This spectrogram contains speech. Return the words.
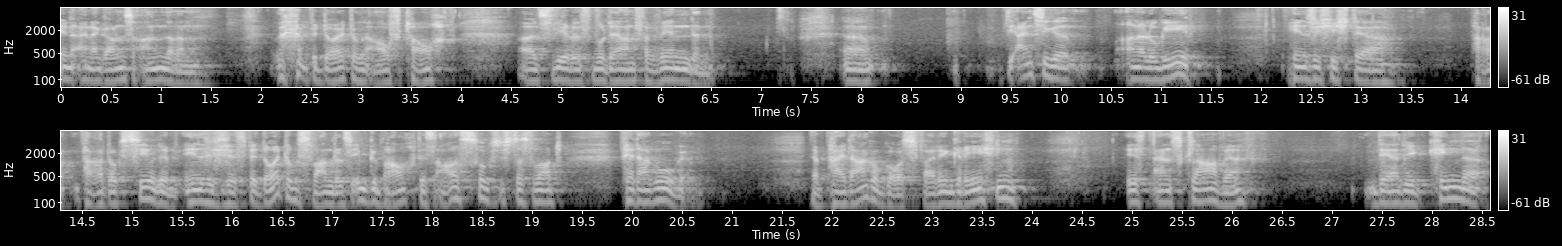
in einer ganz anderen Bedeutung auftaucht, als wir es modern verwenden. Äh, die einzige Analogie hinsichtlich der Paradoxie oder hinsichtlich des Bedeutungswandels im Gebrauch des Ausdrucks ist das Wort Pädagoge. Der Pädagogos bei den Griechen ist ein Sklave, der die Kinder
